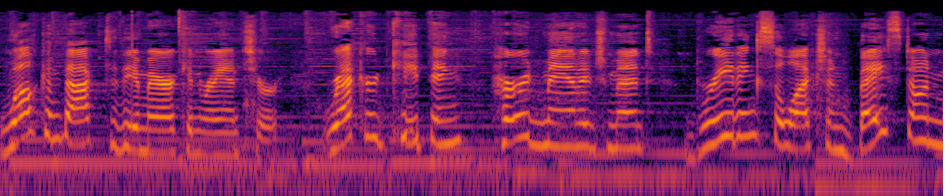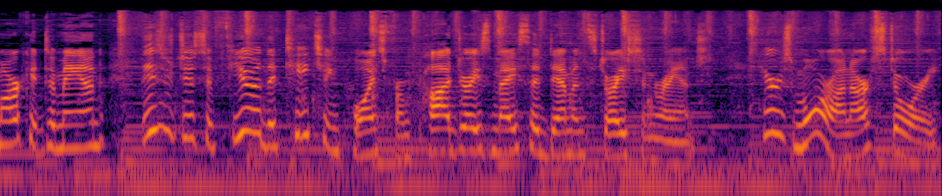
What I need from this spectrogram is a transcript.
Welcome back to the American Rancher. Record keeping, herd management, breeding selection based on market demand, these are just a few of the teaching points from Padres Mesa Demonstration Ranch. Here's more on our story.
